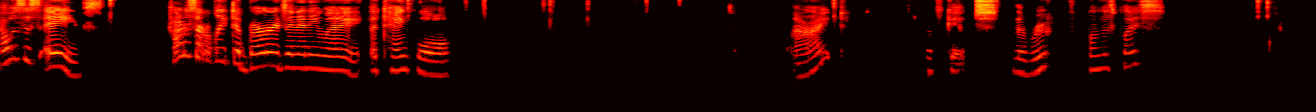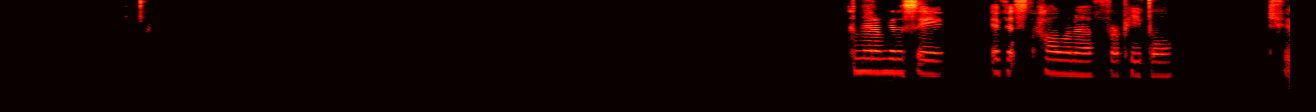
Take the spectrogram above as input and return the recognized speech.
How is this Aves? How does that relate to birds in any way? A tank wall. Alright. Let's get the roof on this place. And then I'm going to see if it's tall enough for people to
